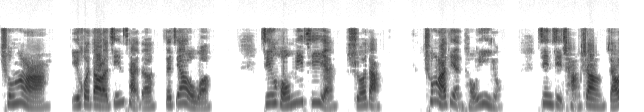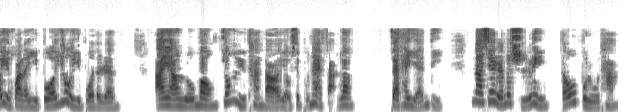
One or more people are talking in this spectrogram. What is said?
春儿啊，一会到了精彩的再叫我。惊鸿眯起眼说道。冲儿点头应允，竞技场上早已换了一波又一波的人。安阳如梦终于看到有些不耐烦了，在他眼底，那些人的实力都不如他。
